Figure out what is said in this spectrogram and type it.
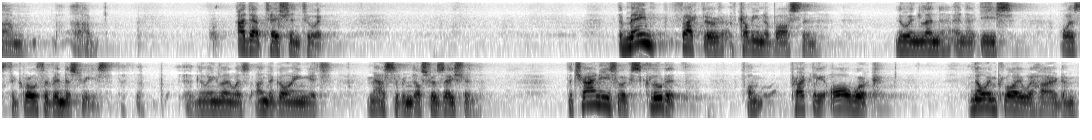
um, uh, adaptation to it? The main factor of coming to Boston, New England, and the East was the growth of industries. New England was undergoing its massive industrialization. The Chinese were excluded from practically all work. No employer would hire them.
